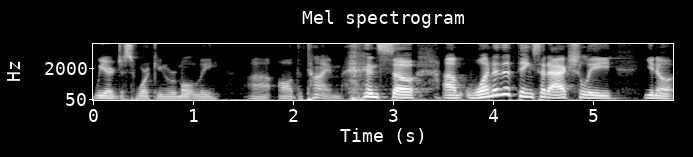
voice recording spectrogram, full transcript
we are just working remotely uh, all the time. And so, um, one of the things that actually, you know,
